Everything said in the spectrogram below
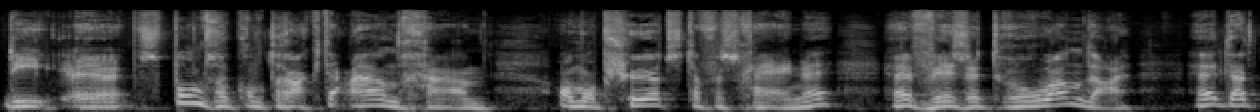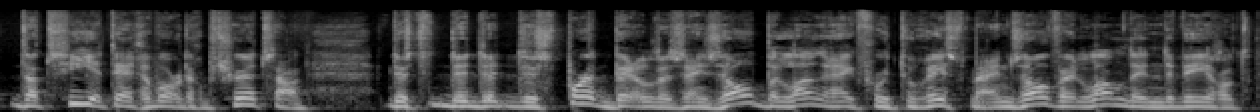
die uh, sponsorcontracten aangaan om op shirts te verschijnen. visit Rwanda dat, dat zie je tegenwoordig op shirts aan. Dus de, de, de sportbeelden zijn zo belangrijk voor toerisme. En zoveel landen in de wereld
